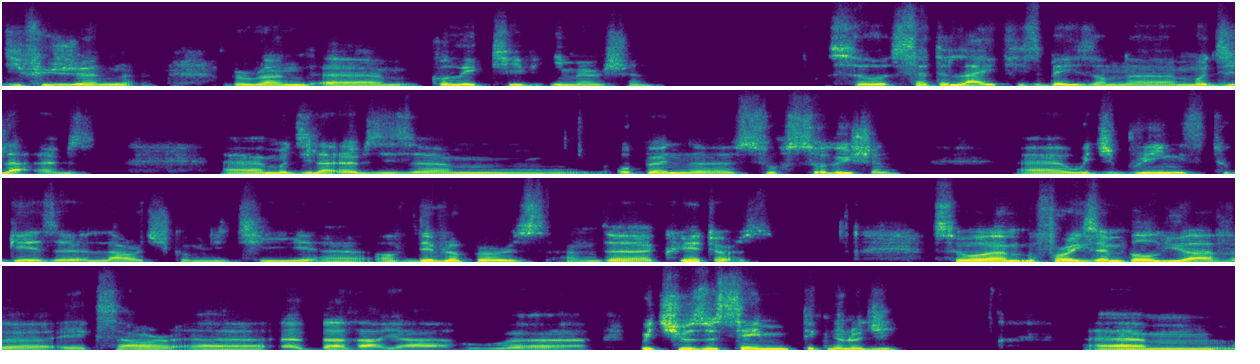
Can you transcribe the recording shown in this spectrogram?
diffusion around collective immersion so Satellite is based on uh, Mozilla Hubs. Uh, Mozilla Hubs is an um, open uh, source solution uh, which brings together a large community uh, of developers and uh, creators. So, um, for example, you have XR Hub Bavaria, who which use the same technology. Um,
